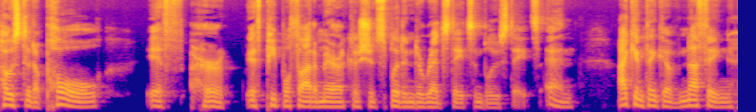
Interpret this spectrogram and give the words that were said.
posted a poll if her if people thought America should split into red states and blue states, and I can think of nothing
